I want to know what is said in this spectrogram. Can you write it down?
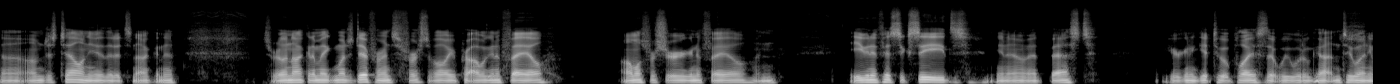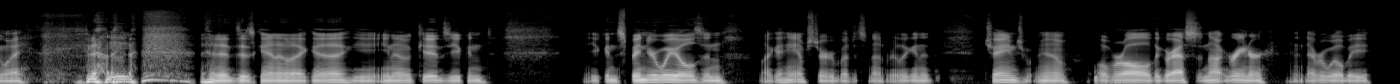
uh, I'm just telling you that it's not gonna. It's really not gonna make much difference. First of all, you're probably gonna fail. Almost for sure, you're gonna fail. And even if it succeeds, you know, at best, you're gonna get to a place that we would have gotten to anyway. you know, mm-hmm. and it's just kind of like, uh, you, you know, kids, you can you can spin your wheels and like a hamster, but it's not really gonna change. You know overall the grass is not greener and it never will be.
